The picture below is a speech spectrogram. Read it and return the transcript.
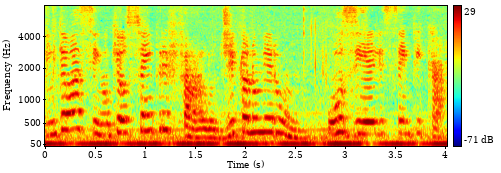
Então, assim, o que eu sempre falo, dica número um, use ele sem picar.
